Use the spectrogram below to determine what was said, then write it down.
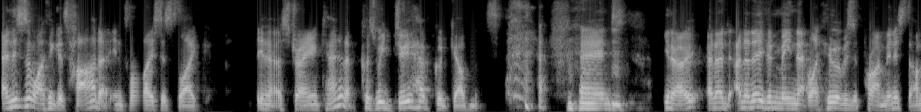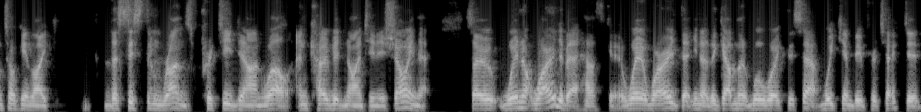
and this is why I think it's harder in places like you know Australia and Canada because we do have good governments, and you know, and I, and I don't even mean that like whoever's a prime minister. I'm talking like the system runs pretty darn well, and COVID nineteen is showing that. So we're not worried about healthcare. We're worried that you know the government will work this out. We can be protected.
